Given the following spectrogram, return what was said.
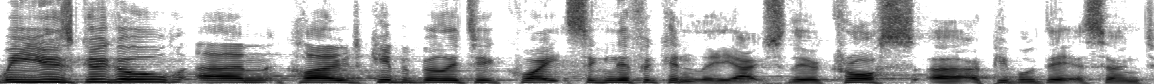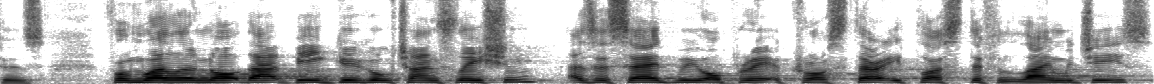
we use Google um, Cloud capability quite significantly, actually, across uh, our people data centers. From whether or not that be Google Translation, as I said, we operate across 30 plus different languages.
